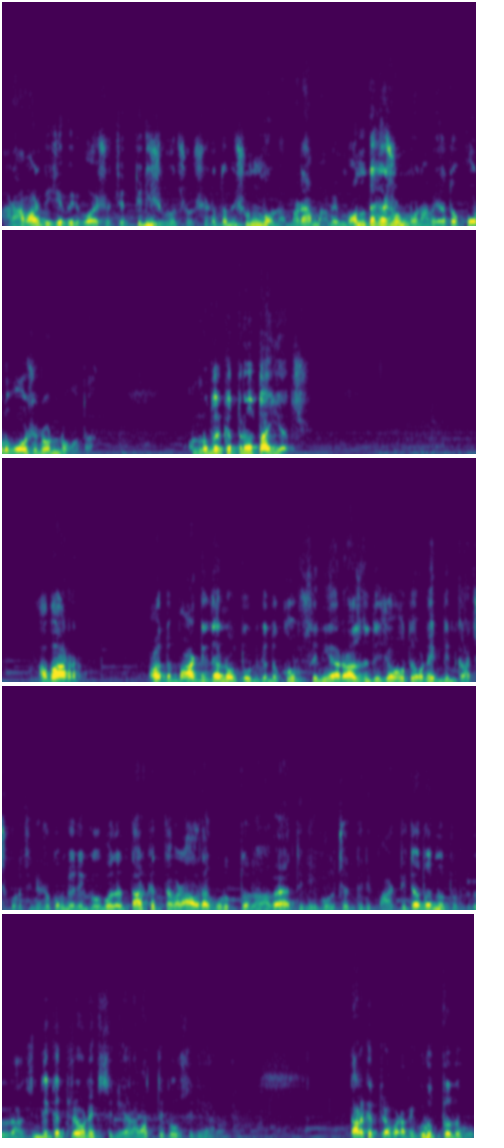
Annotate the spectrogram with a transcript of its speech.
আর আমার বিজেপির বয়স হচ্ছে তিরিশ বছর, সেটা তো আমি শুনব না। মানে আমি মন থেকে শুনব না, আমি হয়তো করব সেটা অন্য কথা। অন্যদের ক্ষেত্রেও তাই আছে। আবার হয়তো পার্টিতে নতুন, কিন্তু খুব সিনিয়র, রাজনীতি জগতে অনেক দিন কাজ করেছেন। এরকম যদি কেউ বলেন, তার ক্ষেত্রে আবার আলাদা গুরুত্ব দেওয়া হবে। হ্যাঁ তিনি বলছেন, তিনি পার্টিতেও তো নতুন, কিন্তু রাজনীতি ক্ষেত্রে অনেক সিনিয়র, আমার থেকেও সিনিয়র অনেক। তার ক্ষেত্রে আবার আমি গুরুত্ব দেবো।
